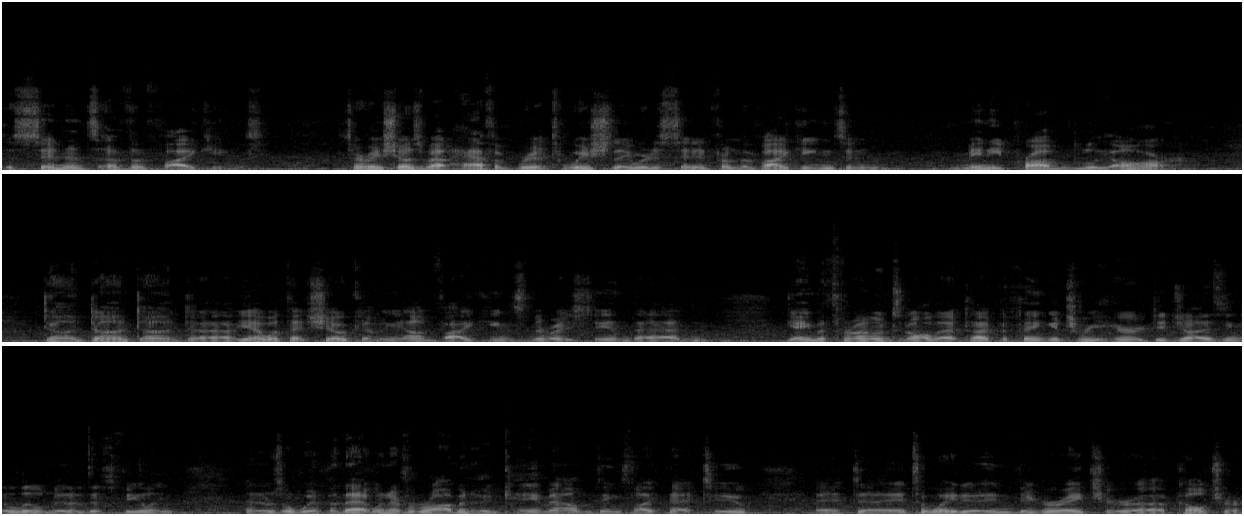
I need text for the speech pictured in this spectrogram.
Descendants of the Vikings. Survey shows about half of Brits wish they were descended from the Vikings, and many probably are. Dun dun dun dun. Yeah, with that show coming out, Vikings, and everybody's seeing that, and Game of Thrones and all that type of thing. It's reheritagizing a little bit of this feeling. And there was a whip of that whenever Robin Hood came out and things like that too. It, uh, it's a way to invigorate your uh, culture,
